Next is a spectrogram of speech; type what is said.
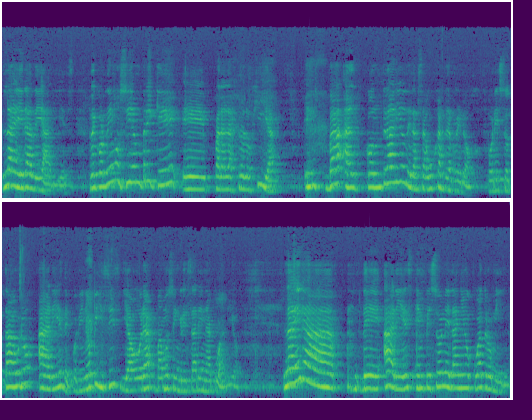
la era de Aries. Recordemos siempre que eh, para la astrología va al contrario de las agujas del reloj. Por eso Tauro, Aries, después vino Pisces y ahora vamos a ingresar en Acuario. La era de Aries empezó en el año 4000,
